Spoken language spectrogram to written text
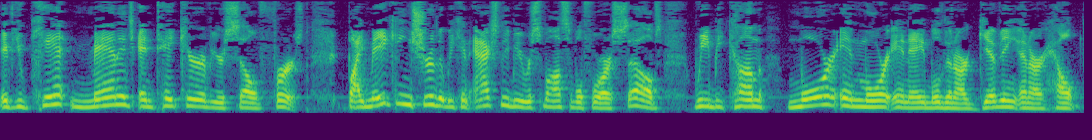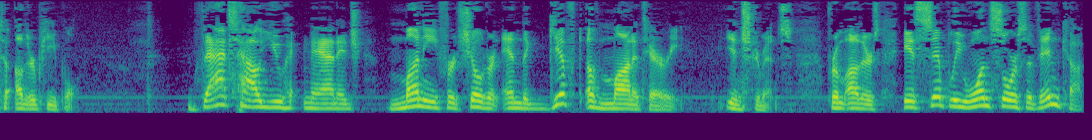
if you can't manage and take care of yourself first. By making sure that we can actually be responsible for ourselves, we become more and more enabled in our giving and our help to other people. That's how you manage money for children and the gift of monetary instruments from others is simply one source of income.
